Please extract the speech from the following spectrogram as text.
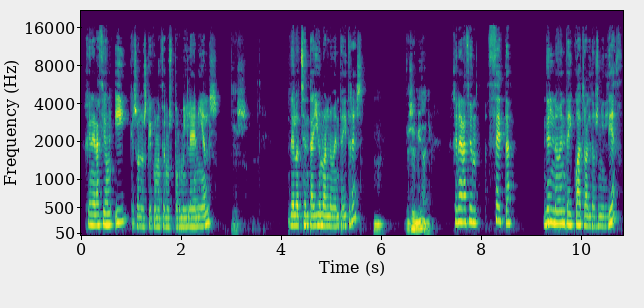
Generación Y, que son los que conocemos por millennials, Yes. del 81 al 93. Mm. Ese es mi año. Generación Z, del 94 al 2010.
